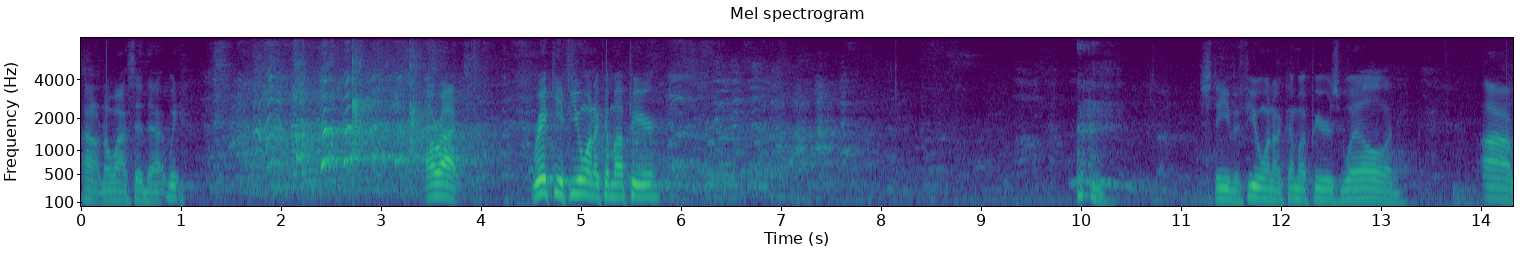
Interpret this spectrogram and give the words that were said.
I don't know why I said that. We... All right. Ricky, if you want to come up here. Steve, if you want to come up here as well. And uh,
